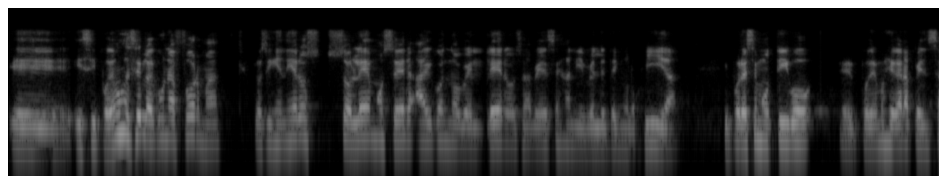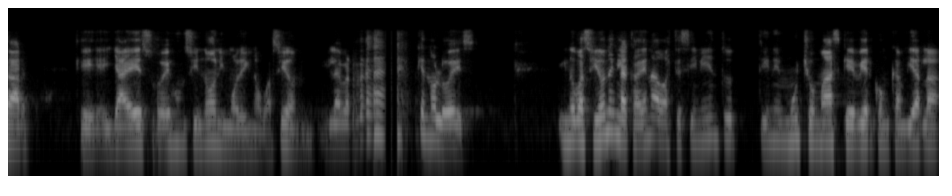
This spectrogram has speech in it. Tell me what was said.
eh, y si podemos decirlo de alguna forma, los ingenieros solemos ser algo noveleros a veces a nivel de tecnología y por ese motivo eh, podemos llegar a pensar que ya eso es un sinónimo de innovación. Y la verdad es que no lo es. Innovación en la cadena de abastecimiento tiene mucho más que ver con cambiar la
